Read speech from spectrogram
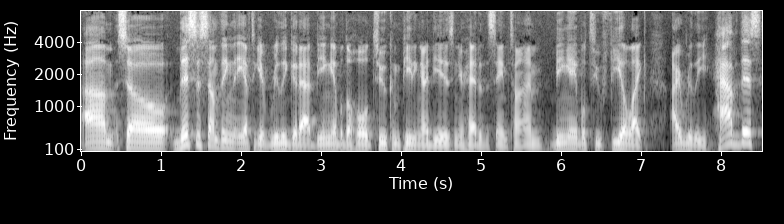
Um, so this is something that you have to get really good at being able to hold two competing ideas in your head at the same time being able to feel like i really have this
